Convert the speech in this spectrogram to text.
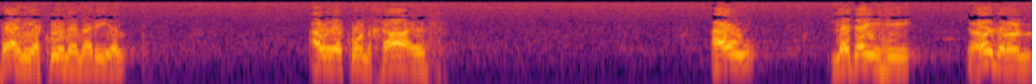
كأن يكون مريض أو يكون خائف أو لديه عذر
